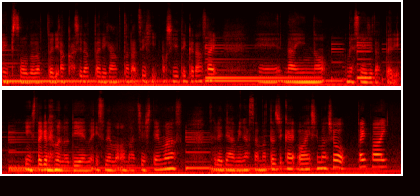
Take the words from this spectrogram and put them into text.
エピソードだったり証だったりがあったら是非教えてください、えー、LINE のメッセージだったり Instagram の DM いつでもお待ちしてます。それでは皆さんまた次回お会いしましょう。バイバイ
